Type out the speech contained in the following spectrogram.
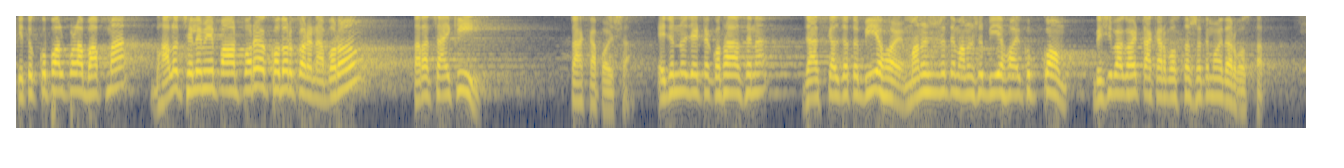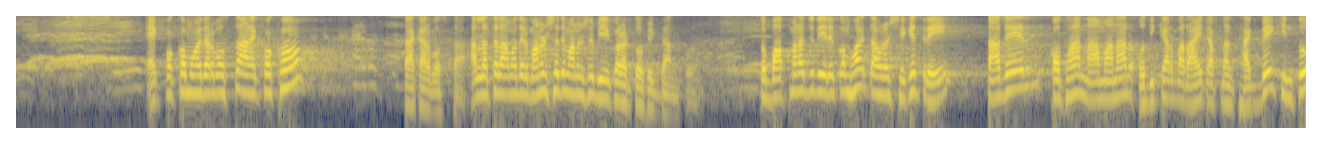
কিন্তু কোপাল পড়া বাপ মা ভালো ছেলে মেয়ে পাওয়ার পরেও কদর করে না, বরং তারা চায় কি? টাকা, পয়সা। এই জন্য যে একটা কথা আছে না, যে আজকাল যত বিয়ে হয়, মানুষের সাথে মানুষের বিয়ে হয় খুব কম, বেশিরভাগ হয় টাকার বস্তার সাথে ময়দার বস্তা। এক পক্ষ ময়দার বস্তা, আরেক পক্ষ টাকার বস্তা। আল্লাহ তালা আমাদের মানুষের সাথে মানুষের বিয়ে করার তৌফিক দান করুন। তো বাপ মারা যদি এরকম হয়, তাহলে সেক্ষেত্রে তাদের কথা না মানার অধিকার বা রাইট আপনার থাকবে, কিন্তু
